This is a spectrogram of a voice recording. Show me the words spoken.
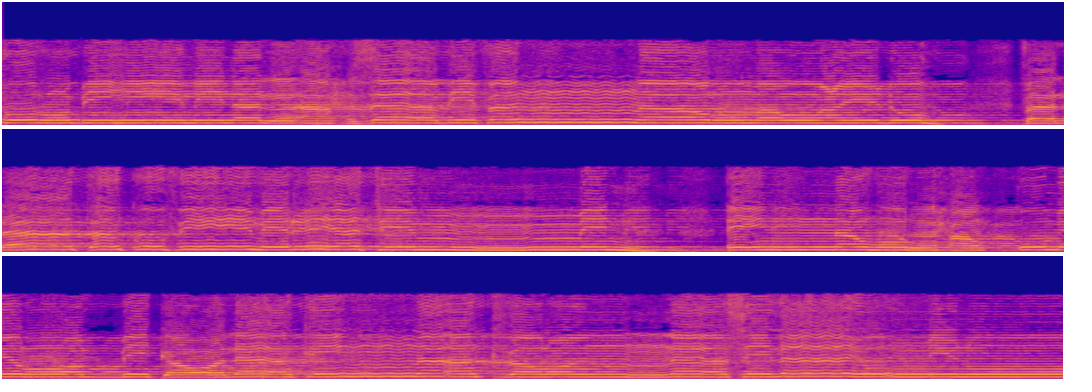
يكفر به من الأحزاب فالنار موعده. فلا تك في مرية منه. إنه الحق من ربك ولكن أكثر الناس لا يؤمنون.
